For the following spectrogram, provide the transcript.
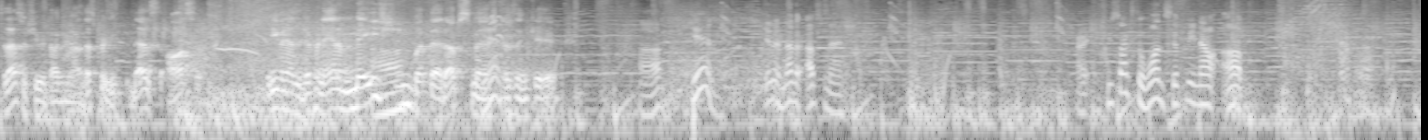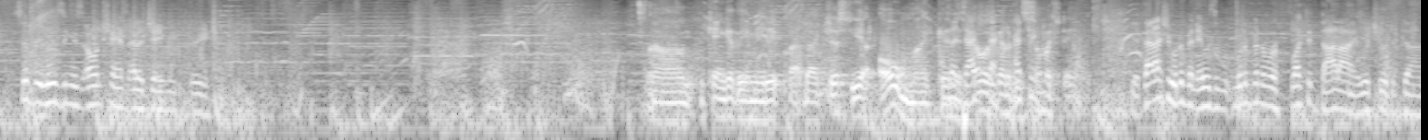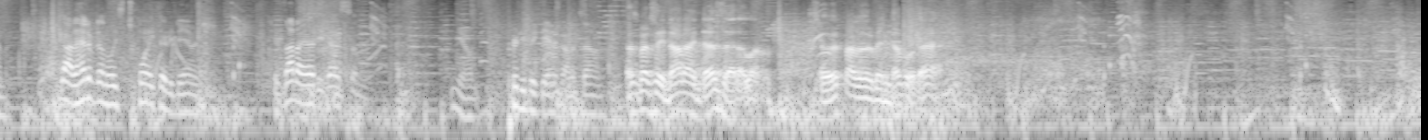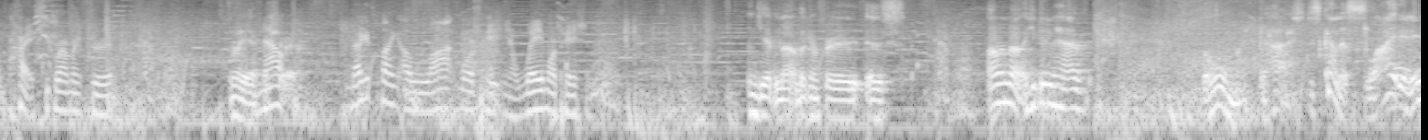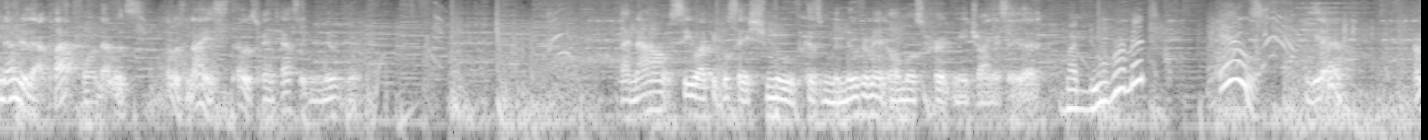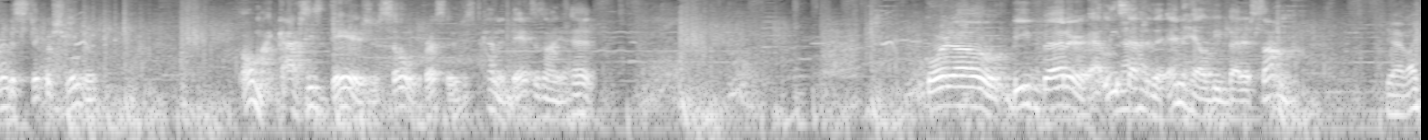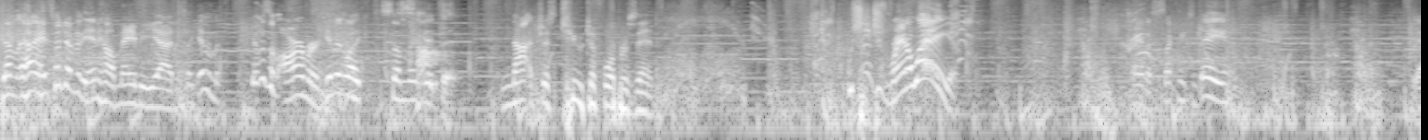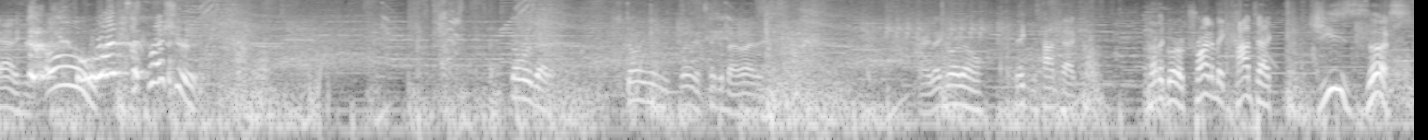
So that's what you were talking about. That's pretty. That's awesome. It even has a different animation, Uh, but that up smash yeah. doesn't care. Uh, again, get another up smash. All right, two stocks to one. Symphony now up. Simply losing his own chance at a JV3. Um, can't get the immediate clapback just yet. Oh my goodness, that was gonna be so much damage. Yeah, that actually would have been. It was would have been a reflected dot eye, which would have done. God, I had have done at least 20, 30 damage. Because dot eye already does some, you know, pretty big damage on its own. I was about to say Dot Eye does that alone, so it probably would have been double that. All right, super armoring through it. Oh yeah, for now, sure. Nuggetz playing a lot more patient, you know, way more patient. Yep, not looking for his. I don't know. He didn't have. Oh my gosh! Just kind of sliding in under that platform. That was that was nice. That was fantastic maneuver. I now see why people say schmoove because maneuverment almost hurt me trying to say that. Maneuverment? Ew. Yeah, I'm gonna stick with schmooving. Oh my gosh, these dares are so impressive. Just kind of dances on your head. Gordo, be better. At least Nah. after the inhale, be better. Something. Yeah, like that, especially after the inhale, maybe. Yeah, just like give him, give him some armor. Give it like something Something. not just two to four percent. Well, she just ran away. I gotta suck me today. Get out of here. Oh, what? The pressure. Don't worry about it. Just don't even, don't even think about it either. All right, that Gordo making contact. Another Gordo trying to make contact. Jesus.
